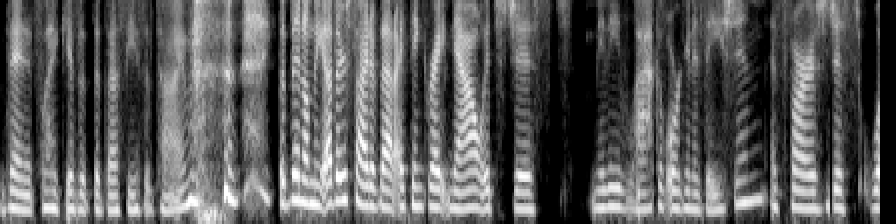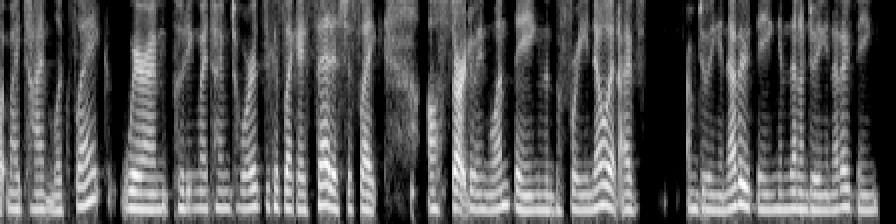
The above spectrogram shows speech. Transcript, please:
then it's like is it the best use of time but then on the other side of that i think right now it's just maybe lack of organization as far as just what my time looks like, where I'm putting my time towards. Because, like I said, it's just like I'll start doing one thing, and then before you know it, I've I'm doing another thing, and then I'm doing another thing,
